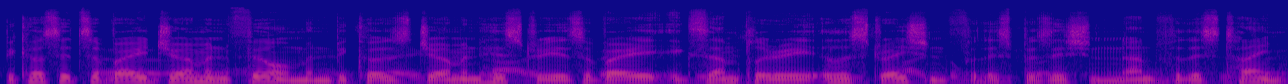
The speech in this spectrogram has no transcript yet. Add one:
Because it's a very äh, German film, and because äh, German history is a very exemplary illustration for this position and for this time.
